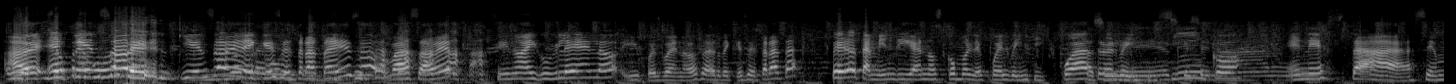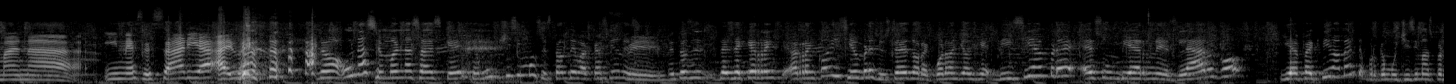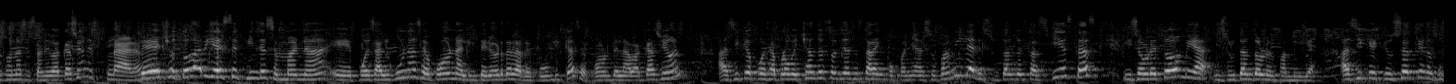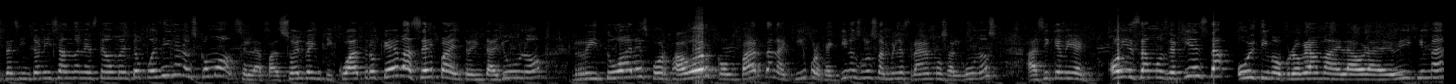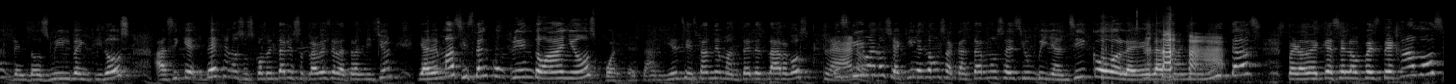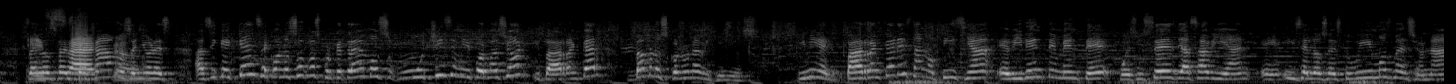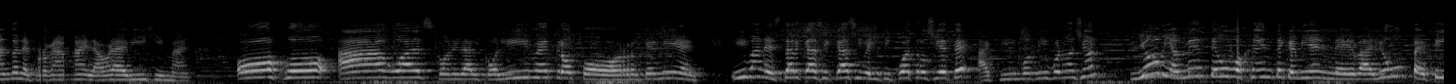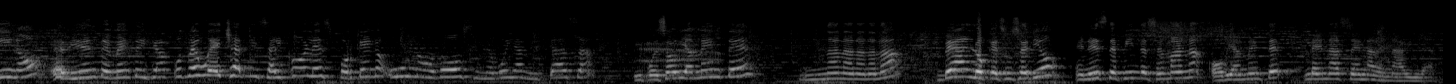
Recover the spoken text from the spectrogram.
A ver, no eh, quién sabe, quién sabe No de qué se trata eso, vas a ver. Si no hay, googleenlo y pues bueno, vamos a ver de qué se trata. Pero también díganos cómo le fue el 24, el Así es, que 25, cenaron. en esta semana innecesaria. No, una semana, ¿sabes qué? Que muchísimos están de vacaciones. Sí. Entonces, desde que arran- arrancó diciembre, si ustedes lo recuerdan, yo dije, diciembre es un viernes largo. Y efectivamente, porque muchísimas personas están de vacaciones. Claro. De hecho, todavía este fin de semana, eh, pues algunas se fueron al interior de la República, se fueron de la vacación. Así que pues aprovechando estos días de estar en compañía de su familia, disfrutando estas fiestas y sobre todo, mira, disfrutándolo en familia. Así que que usted que nos esté sintonizando en este momento, pues díganos cómo se la pasó el 24, qué va a ser para el 31, rituales, por favor, compartan aquí, porque aquí nosotros también les traemos algunos. Así que miren, hoy estamos de fiesta, último programa de la hora de Vigiman del 2022. Así que déjenos sus comentarios a través de la transmisión y además si están cumpliendo años, pues también si están de manteles largos, Claro. escríbanos y aquí les vamos a cantar, no sé si un villancico o la- las mañanitas, pero de que se lo festejamos, se los Exacto. festejamos, señores. Así que quédense con nosotros porque traemos muchísima información y para arrancar, vámonos con una Vigilios. Y miren, para arrancar esta noticia, evidentemente, pues ustedes ya sabían eh, y se los estuvimos mencionando en el programa de la hora de Vigiman. Ojo, aguas con el alcoholímetro, porque miren, iban a estar casi, casi 24-7. Aquí vimos la información. Y obviamente hubo gente que, miren, le valió un pepino. Evidentemente dijeron, pues me voy a echar mis alcoholes, ¿por qué no? Uno dos y me voy a mi casa. Y pues obviamente, na, na, na, na, na. Vean lo que sucedió en este fin de semana, obviamente, plena cena de Navidad.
